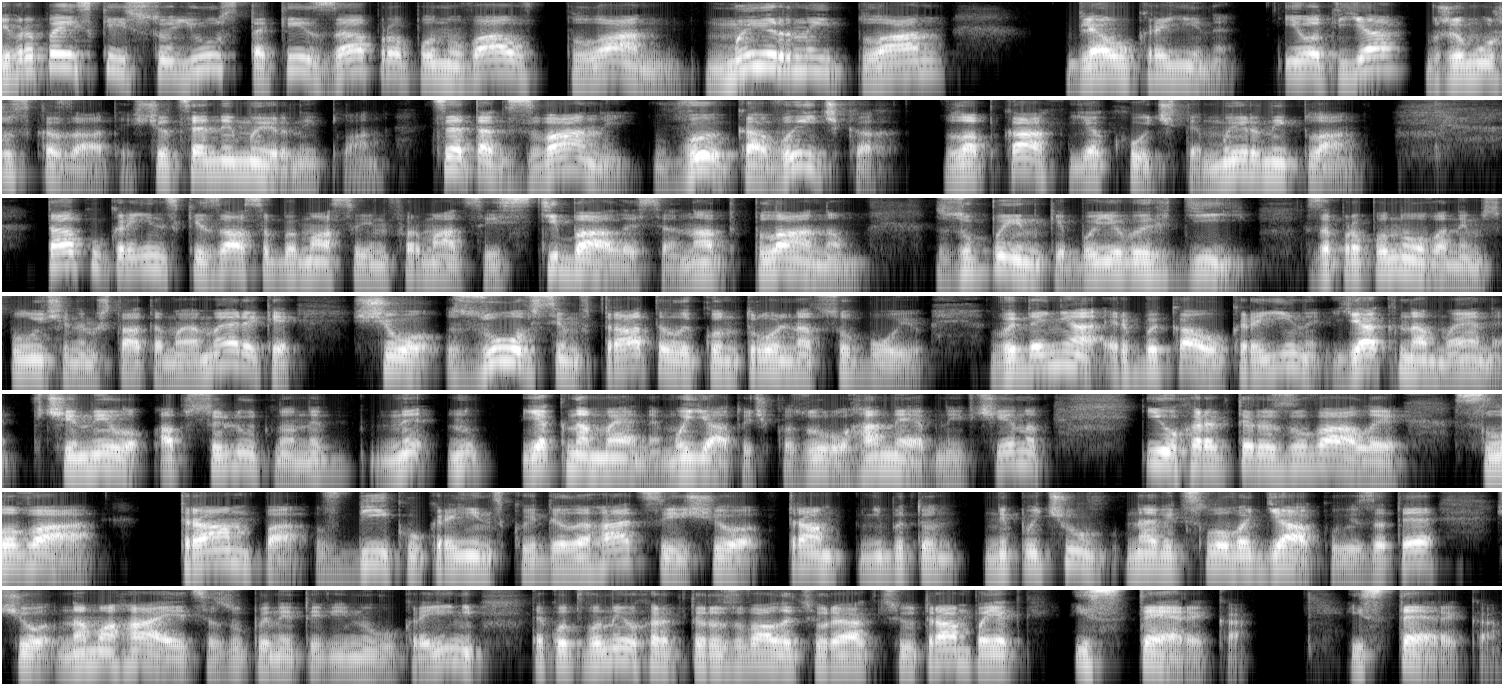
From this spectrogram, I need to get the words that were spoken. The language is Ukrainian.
Європейський Союз таки запропонував план, мирний план для України. І от я вже можу сказати, що це не мирний план, це так званий в кавичках, в лапках, як хочете, мирний план. Так, українські засоби масової інформації стібалися над планом зупинки бойових дій, запропонованим Сполученим Штатами Америки, що зовсім втратили контроль над собою. Видання РБК України, як на мене, вчинило абсолютно не, не ну, як на мене, моя точка зору, ганебний вчинок, і охарактеризували слова Трампа в бік української делегації, що Трамп нібито не почув навіть слова дякую за те, що намагається зупинити війну в Україні. Так от вони охарактеризували цю реакцію Трампа як істерика. Істерика.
